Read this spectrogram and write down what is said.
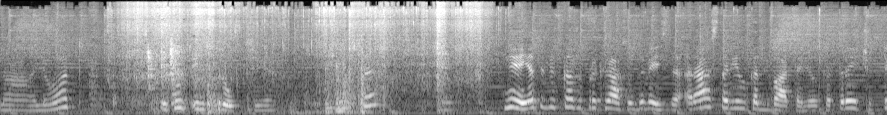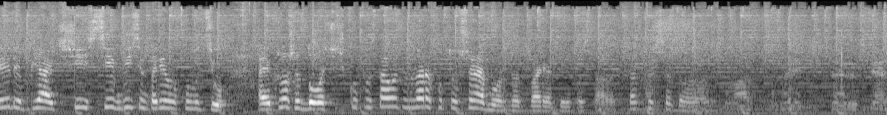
на льот. І тут інструкція. Ну все. Ні, я тобі скажу прекрасно, дивися. Раз тарілка, два тарілка, три, чотири, п'ять, шість, сім, вісім тарілок холодцю. А якщо ще дощечку поставити зверху, то ще можна два ряди поставити. Так що все добре. Два, три, чотири, п'ять.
